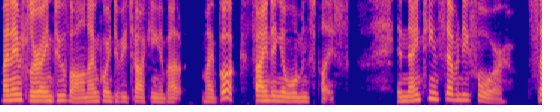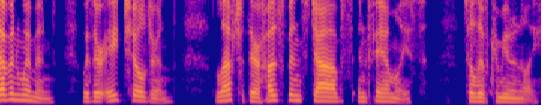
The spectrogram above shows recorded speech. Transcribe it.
my name is Lorraine Duvall, and I'm going to be talking about my book, Finding a Woman's Place. In 1974, seven women with their eight children left their husbands' jobs and families to live communally,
